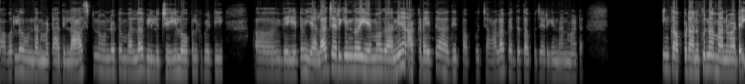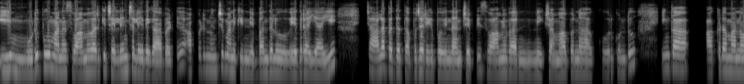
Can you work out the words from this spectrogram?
కవర్‌లో ఉందనమాట. అది లాస్ట్‌న ఉండటం వల్ల వీళ్ళు చెయ్యి లోపలికి పెట్టి వేయటం ఎలా జరిగిందో ఏమో కానీ అక్కడైతే అది తప్పు చాలా పెద్ద తప్పు జరిగిందనమాట. ఇంకా అప్పుడు అనుకున్నాం అనమాట ఈ ముడుపు మనం స్వామివారికి చెల్లించలేదు కాబట్టి అప్పటి నుంచి మనకి ఇన్ని ఇబ్బందులు ఎదురయ్యాయి. చాలా పెద్ద తప్పు జరిగిపోయిందని చెప్పి స్వామివారిని క్షమాపణ కోరుకుంటూ, ఇంకా అక్కడ మనం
